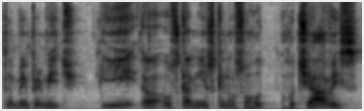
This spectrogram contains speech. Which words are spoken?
também permite. E uh, os caminhos que não são roteáveis,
